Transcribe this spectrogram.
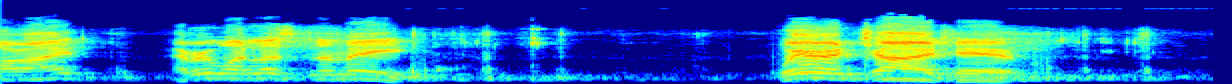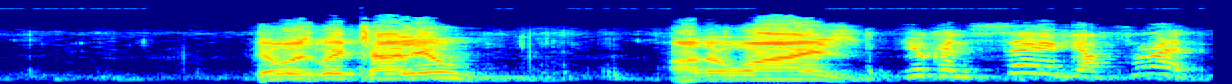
All right, everyone listen to me. We're in charge here. Do as we tell you. Otherwise, You can save your threats.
